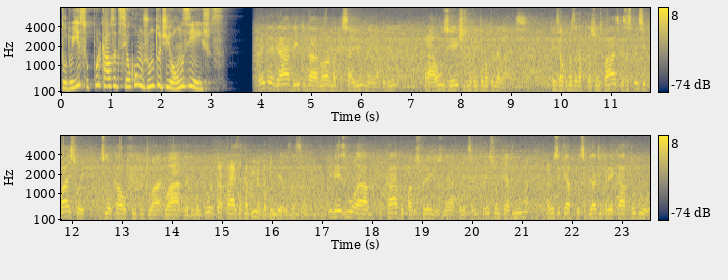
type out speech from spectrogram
Tudo isso por causa de seu conjunto de 11 eixos para integrar dentro da norma que saiu né, em abril para 11 eixos 91 toneladas. Fez algumas adaptações básicas, as principais foi deslocar o filtro do ar, do, ar, né, do motor para trás da cabina para atender a legislação e mesmo a, o cabo para os freios, né, a conexão de freios foi ampliada em uma para você ter a possibilidade de brecar todo,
